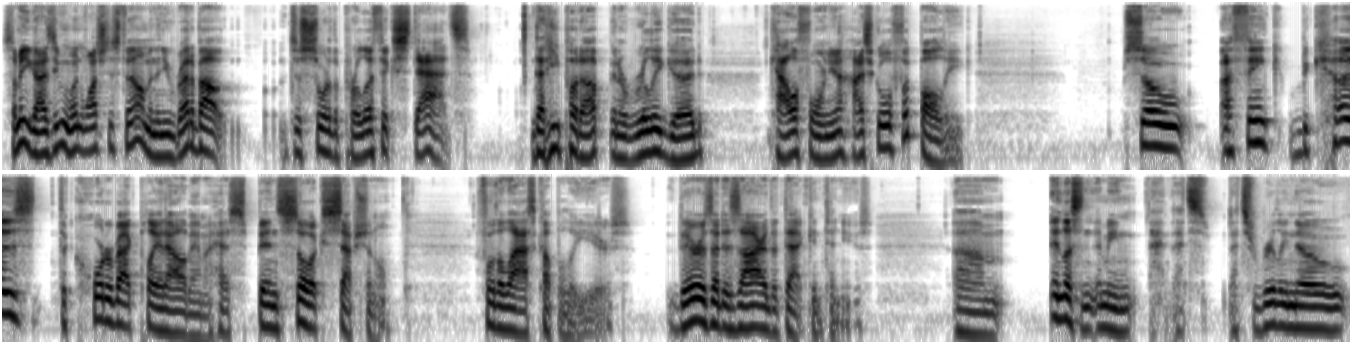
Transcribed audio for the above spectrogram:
some of you guys even went and watched this film, and then you read about just sort of the prolific stats that he put up in a really good California high school football league. So I think because the quarterback play at Alabama has been so exceptional for the last couple of years, there is a desire that that continues. Um, and listen, I mean, that's that's really no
